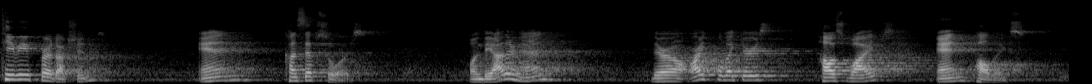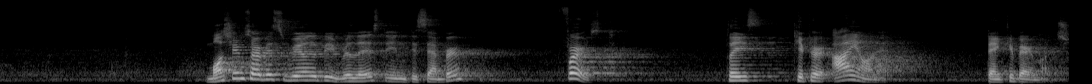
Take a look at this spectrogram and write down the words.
TV productions, and concept stores. On the other hand, there are art collectors, housewives, and publics. Mushroom service will be released in December. First, please keep your eye on it. Thank you very much.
